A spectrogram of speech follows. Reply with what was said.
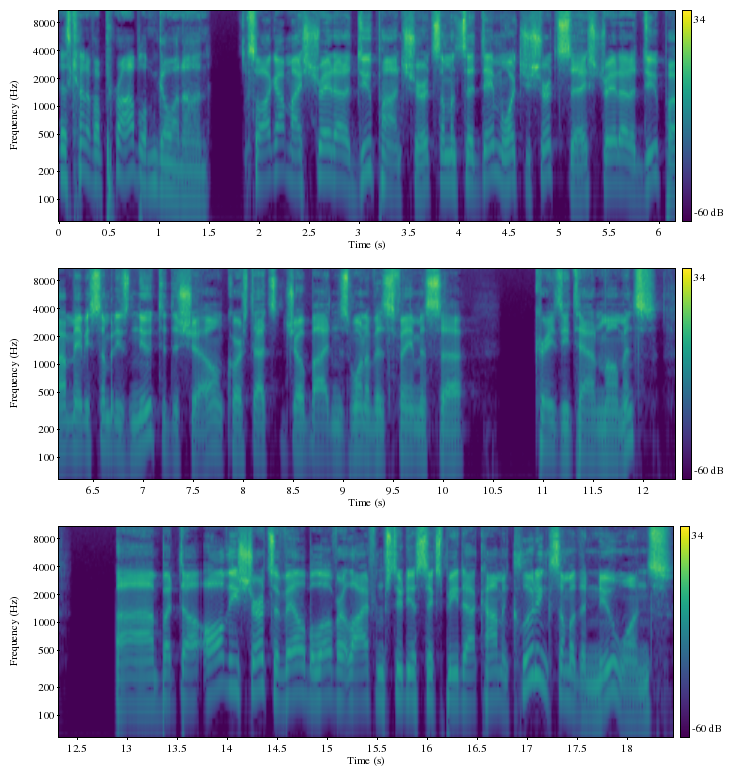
it's kind of a problem going on. So I got my straight out of DuPont shirt. Someone said, Damon, what's your shirt say? Straight out of DuPont. Maybe somebody's new to the show. Of course, that's Joe Biden's one of his famous uh, crazy town moments. Uh, but uh, all these shirts available over at livefromstudio6b.com, including some of the new ones,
